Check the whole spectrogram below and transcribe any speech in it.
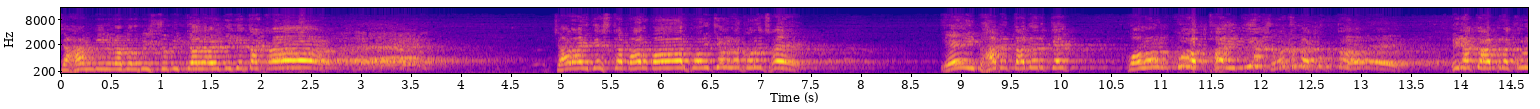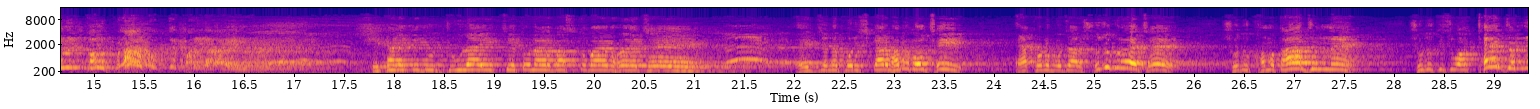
জাহাঙ্গীরনগর বিশ্ববিদ্যালয়ের দিকে তাকান। যারা এই দেশটা বারবার পরিচালনা করেছে এইভাবে তাদেরকে কলঙ্ক অধ্যায় ইতিহাস রচনা করতে হবে। এটা তো আমরা কোনোদিন কল্পনা করতে পারি নাই। সেখানে কিন্তু জুলাই চেতনার বাস্তবায়ন হয়েছে। এই জন্য পরিষ্কার ভাবে বলছি, এখনও বোঝার সুযোগ রয়েছে। শুধু ক্ষমতার জন্য, শুধু কিছু অর্থের জন্য,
